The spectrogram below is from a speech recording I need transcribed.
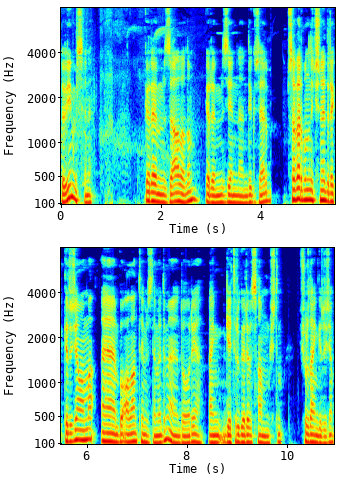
Döveyim mi seni? Görevimizi alalım. Görevimiz yenilendi. Güzel. Bu sefer bunun içine direkt gireceğim ama ee, bu alan temizleme değil mi? Doğru ya. Ben getir görevi sanmıştım. Şuradan gireceğim.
